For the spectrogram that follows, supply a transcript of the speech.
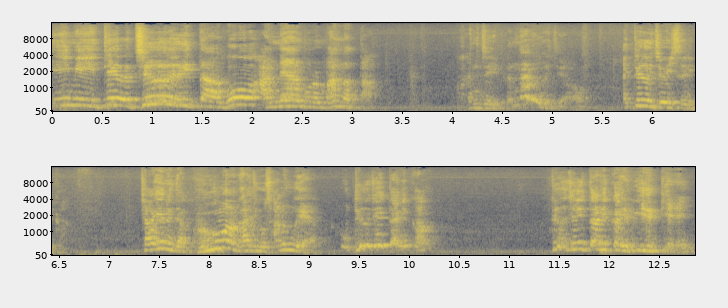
이미 되어져 있다고 안내하는 분을 만났다. 완전히 끝나는 거죠. 아, 되어져 있으니까. 자기는 이제 그것만 가지고 사는 거야. 어, 되어져 있다니까. 되어져 있다니까 이렇게.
